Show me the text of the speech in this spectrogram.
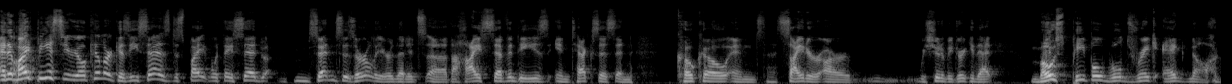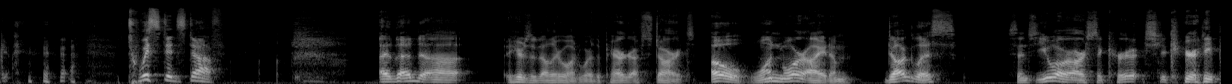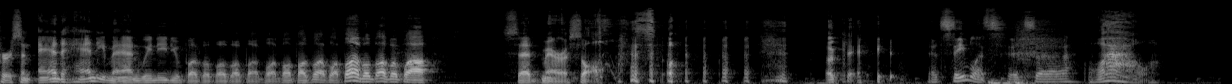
And it might be a serial killer because he says, despite what they said sentences earlier, that it's uh, the high 70s in Texas and cocoa and cider are, we shouldn't be drinking that. Most people will drink eggnog. Twisted stuff. And then uh, here's another one where the paragraph starts. Oh, one more item. Douglas, since you are our secur- security person and handyman, we need you, blah, blah, blah, blah, blah, blah, blah, blah, blah, blah, blah, blah, blah, blah, blah, said Marisol. So, okay. It's seamless. It's, uh, Wow.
